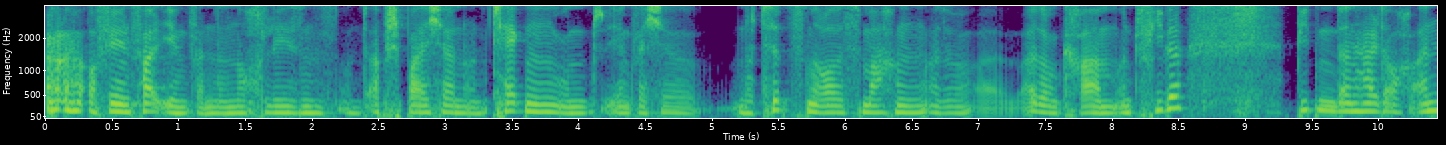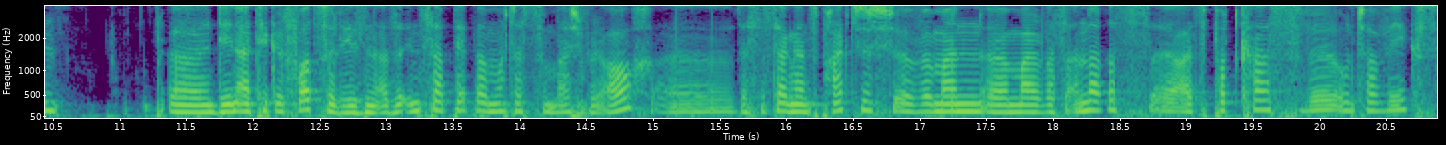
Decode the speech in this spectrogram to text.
auf jeden Fall irgendwann dann noch lesen und abspeichern und taggen und irgendwelche Notizen rausmachen, also, also ein Kram. Und viele bieten dann halt auch an, äh, den Artikel vorzulesen. Also Instapaper macht das zum Beispiel auch. Äh, das ist dann ganz praktisch, äh, wenn man äh, mal was anderes äh, als Podcasts will unterwegs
